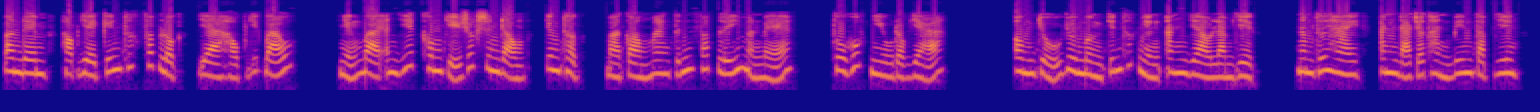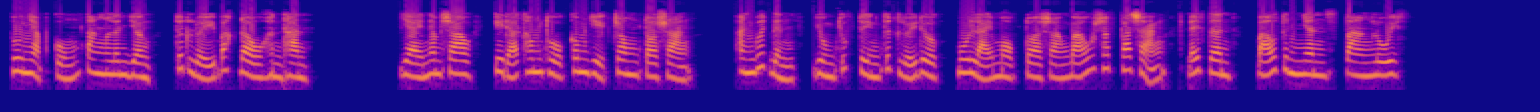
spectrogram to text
Ban đêm học về kiến thức pháp luật và học viết báo. Những bài anh viết không chỉ rất sinh động, chân thực mà còn mang tính pháp lý mạnh mẽ, thu hút nhiều độc giả. Ông chủ vui mừng chính thức nhận anh vào làm việc. Năm thứ hai, anh đã trở thành biên tập viên, thu nhập cũng tăng lên dần, tích lũy bắt đầu hình thành. Vài năm sau, khi đã thông thuộc công việc trong tòa soạn, anh quyết định dùng chút tiền tích lũy được mua lại một tòa soạn báo sắp phá sản lấy tên Báo tin nhanh Stan Louis.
